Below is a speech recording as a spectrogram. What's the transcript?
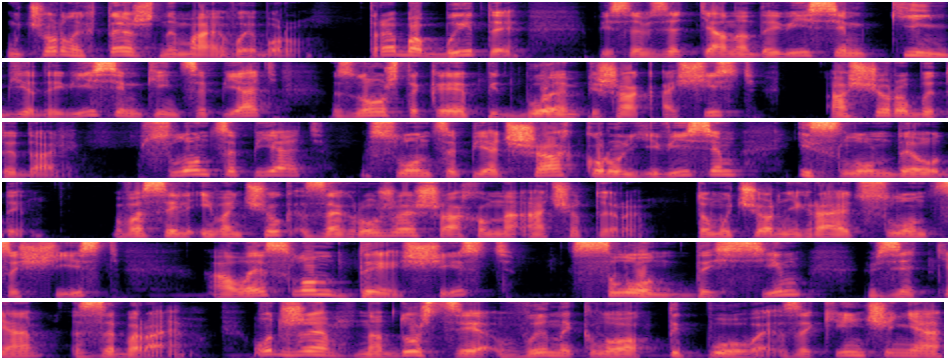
у чорних теж немає вибору. Треба бити після взяття на d8, кінь б'є d8, кінь c5, знову ж таки під боєм пішак а6. А що робити далі? Слон c5, слон c5 шах, король e8 і слон d1. Василь Іванчук загрожує шахом на а4. Тому чорні грають слон c6, але слон d6, слон d7, взяття забираємо. Отже, на дошці виникло типове закінчення,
